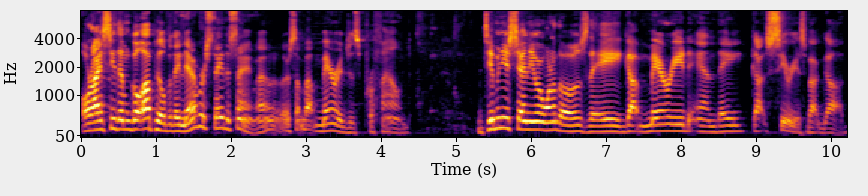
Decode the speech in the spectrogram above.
or I see them go uphill, but they never stay the same. There's something about marriage that's profound. Tim and Yesenia were one of those. They got married and they got serious about God.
